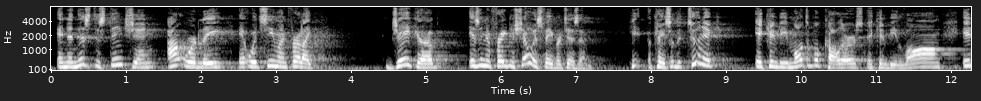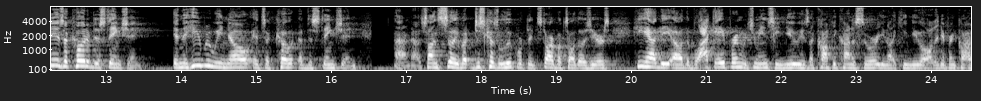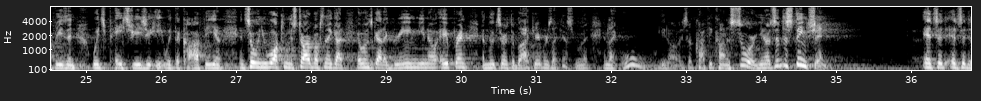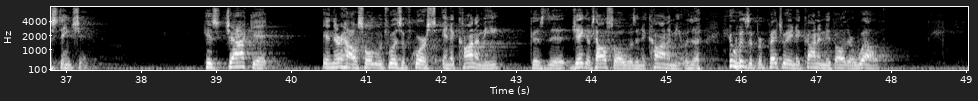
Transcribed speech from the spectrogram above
And in this distinction, outwardly, it would seem unfair. Like Jacob isn't afraid to show his favoritism. He, okay, so the tunic, it can be multiple colors, it can be long. It is a coat of distinction. In the Hebrew, we know it's a coat of distinction. I don't know, it sounds silly, but just because Luke worked at Starbucks all those years, he had the, uh, the black apron, which means he knew he was a coffee connoisseur, you know, like he knew all the different coffees and which pastries you eat with the coffee. You know? And so when you walk into Starbucks and they got, everyone's got a green, you know, apron, and Luke's there with the black apron, he's like, yes, and like, ooh, you know, he's a coffee connoisseur. You know, it's a distinction. It's a, it's a distinction. His jacket in their household, which was, of course, an economy, because the Jacob's household was an economy. It was a, it was a perpetuating economy with all their wealth.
